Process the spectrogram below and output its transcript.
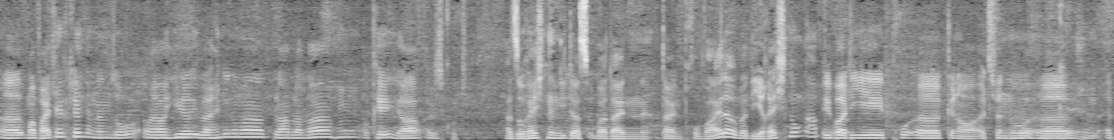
äh, immer weitergeklickt und dann so, äh, hier über Handynummer, bla bla bla, hm, okay, ja, alles gut. also rechnen die das über deinen, deinen Provider, über die Rechnung ab? Über die, Pro, äh, genau, als wenn du Ah, okay. äh, im App,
